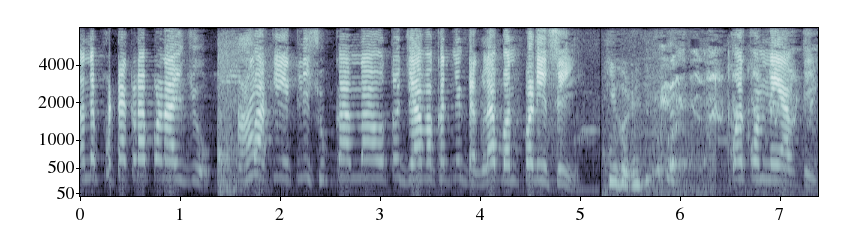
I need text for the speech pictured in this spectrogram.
અને ફટાકડા પણ આલજો. બાકી એકલી શુભકામનાઓ તો જ્યાં વખતની ઢગલા બંધ પડી છે. કોઈ કોમ નહીં આવતી.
